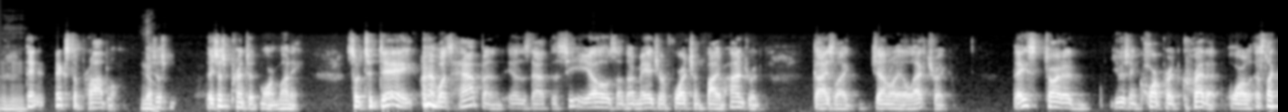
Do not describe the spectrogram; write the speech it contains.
Mm-hmm. They didn't fix the problem. No. They just they just printed more money. So today, what's happened is that the CEOs of the major Fortune 500, guys like General Electric, they started using corporate credit, or it's like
